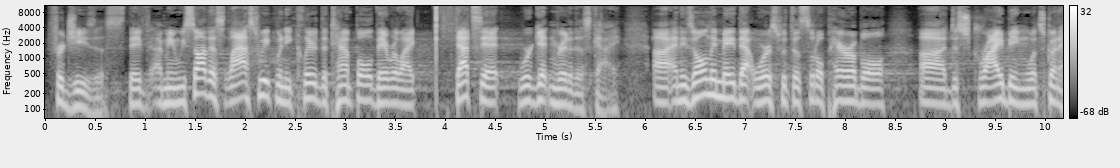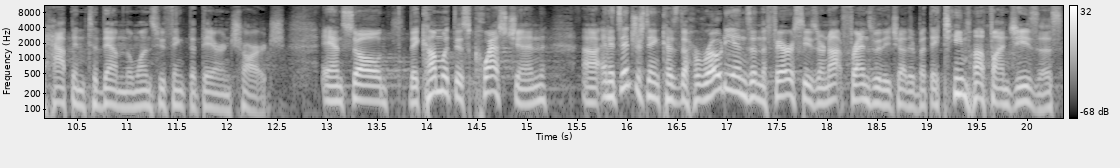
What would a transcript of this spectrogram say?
for Jesus. They've, I mean, we saw this last week when he cleared the temple. They were like, that's it, we're getting rid of this guy. Uh, and he's only made that worse with this little parable uh, describing what's going to happen to them, the ones who think that they are in charge. And so they come with this question, uh, and it's interesting because the Herodians and the Pharisees are not friends with each other, but they team up on Jesus.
